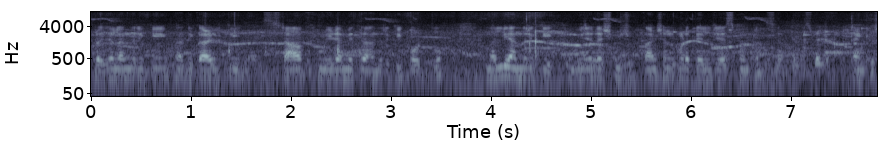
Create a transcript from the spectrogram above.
ప్రజలందరికీ అధికారులకి స్టాఫ్ మీడియా మిత్రులందరికీ కోరుతూ మళ్ళీ అందరికీ విజయదశమి శుభాకాంక్షలు కూడా తెలియజేసుకుంటూ థ్యాంక్ యూ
